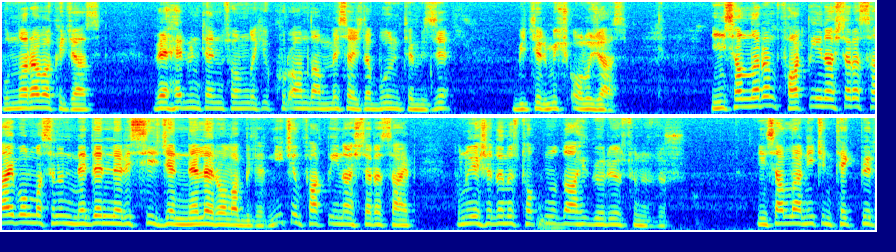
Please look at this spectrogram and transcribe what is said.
Bunlara bakacağız. Ve her ünitenin sonundaki Kur'an'dan mesajla bu ünitemizi bitirmiş olacağız. İnsanların farklı inançlara sahip olmasının nedenleri sizce neler olabilir? Niçin farklı inançlara sahip? Bunu yaşadığınız toplumda dahi görüyorsunuzdur. İnsanlar niçin tek bir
